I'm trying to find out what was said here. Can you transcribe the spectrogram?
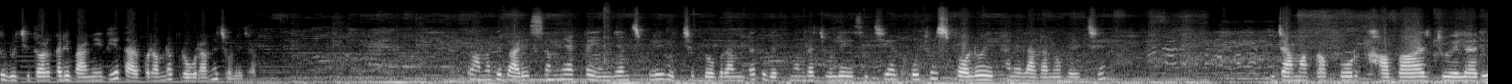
তো লুচি তরকারি বানিয়ে দিয়ে তারপর আমরা প্রোগ্রামে চলে যাব। আমাদের বাড়ির সামনে একটা ইন্ডিয়ান স্কুলে হচ্ছে প্রোগ্রামটা তো দেখুন আমরা চলে এসেছি আর প্রচুর স্টলও এখানে লাগানো হয়েছে। জামা কাপড় খাবার জুয়েলারি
